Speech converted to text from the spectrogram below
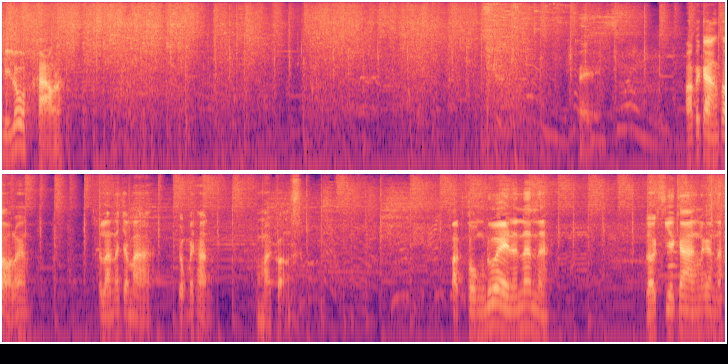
มีโล่ขาวนะโอเอาไปกลางต่อแล้วกันแต่ร้านน่าจะมายกไม่ทัน มาก่อน ปักธงด้วยนั่นนั่นนะเราเคลียร์กลางแล้วกันนะ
